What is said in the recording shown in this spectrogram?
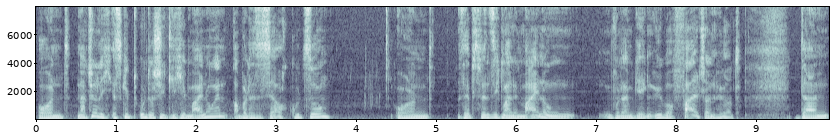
Und natürlich, es gibt unterschiedliche Meinungen, aber das ist ja auch gut so. Und selbst wenn sich mal eine Meinung von deinem Gegenüber falsch anhört, dann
